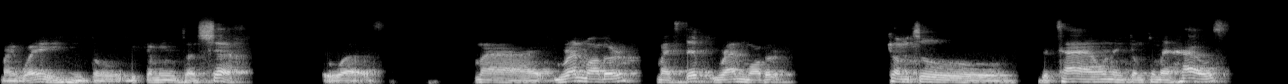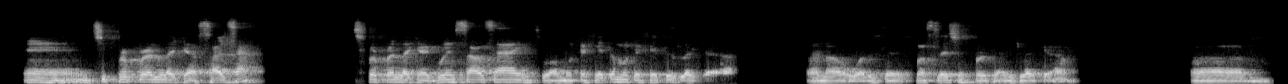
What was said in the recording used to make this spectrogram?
my way into becoming into a chef. It was my grandmother, my step grandmother, come to the town and come to my house, and she prepared like a salsa. She prepared like a green salsa into a molcajete. Molcajete is like a I don't know what is the translation for that. It's like a, um,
